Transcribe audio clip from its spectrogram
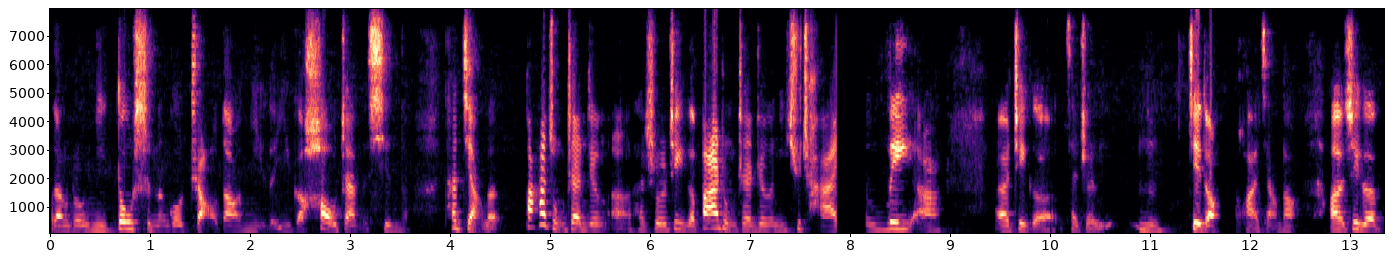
当中，你都是能够找到你的一个好战的心的。他讲了八种战争啊，他说这个八种战争，你去查 V 啊，呃，这个在这里，嗯，这段话讲到啊，这个。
